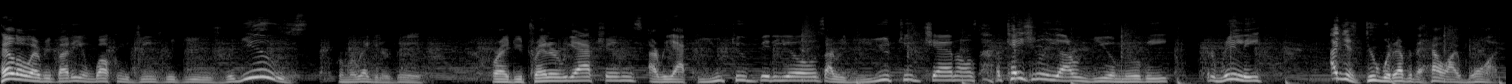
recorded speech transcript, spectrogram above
Hello, everybody, and welcome to Gene's Reviews. Reviews from a regular dude, where I do trailer reactions, I react to YouTube videos, I review YouTube channels. Occasionally, I'll review a movie, but really, I just do whatever the hell I want.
